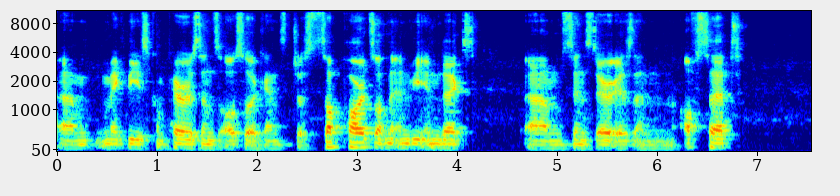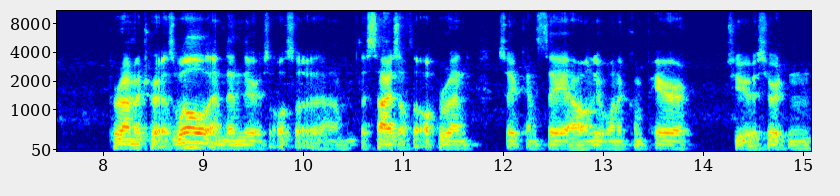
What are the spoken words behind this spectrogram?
um, make these comparisons also against just subparts of the NV index, um, since there is an offset parameter as well. And then there's also um, the size of the operand. So you can say, I only want to compare to a certain,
